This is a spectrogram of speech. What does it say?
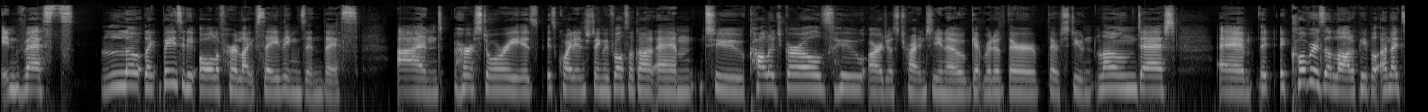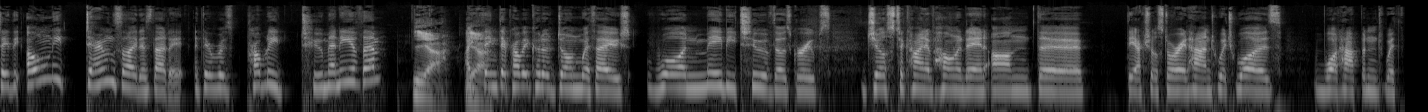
invests lo- like basically all of her life savings in this. And her story is, is quite interesting. We've also got um, two college girls who are just trying to, you know, get rid of their, their student loan debt. Um, it, it covers a lot of people. And I'd say the only downside is that it, there was probably too many of them. Yeah, I yeah. think they probably could have done without one, maybe two of those groups, just to kind of hone it in on the the actual story at hand, which was what happened with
